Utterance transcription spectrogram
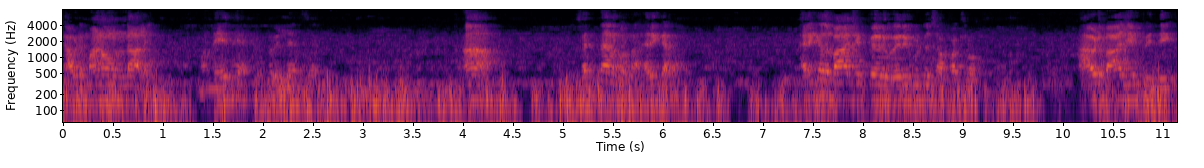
కాబట్టి మనం ఉండాలి. ఏదో ఎక్కడికి వెళ్ళాను సార్. సత్యనారాయణ హరికథ. హరికథ బాగా చెప్పారు వెరీ గుడ్ చప్పట్లో. ఆవిడ బాగా చెప్పింది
